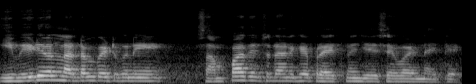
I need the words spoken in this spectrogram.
ఈ వీడియోలను అడ్డం పెట్టుకుని సంపాదించడానికే ప్రయత్నం చేసేవాడిని అయితే.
